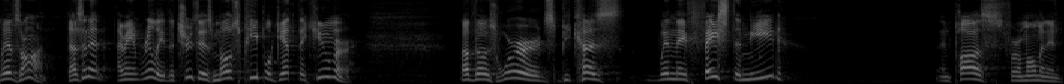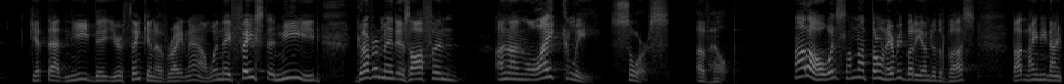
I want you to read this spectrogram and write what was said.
lives on, doesn't it? I mean, really, the truth is, most people get the humor of those words because when they faced a need, and pause for a moment and get that need that you're thinking of right now. When they faced a need, government is often an unlikely source of help. Not always. I'm not throwing everybody under the bus. About 99%.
